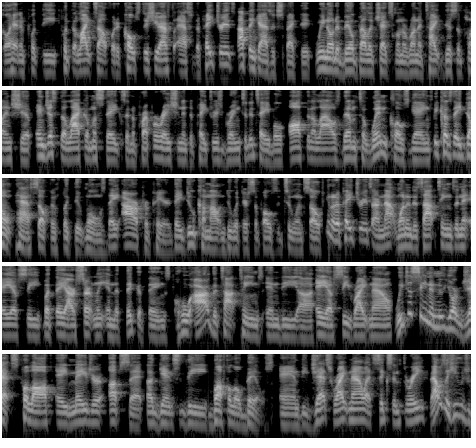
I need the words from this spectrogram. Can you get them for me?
go ahead and put the put the lights out for the coach this year. For, as for the Patriots, I think as expected, we know that Bill Belichick's going to run a tight discipline ship, and just the lack of mistakes and the preparation that the Patriots bring to the table often allows them to win close games because they don't have self-inflicted wounds. They are prepared. They do come out and do what they're supposed to do. And so, you know, the Patriots are not one of the top teams in the AFC, but they are certainly in the thick of things. Who are the top teams in the uh, AFC right now? We just seen the New York Jets pull off a major upset against the Buffalo Bills, and the Jets right now at six and three. That was a huge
